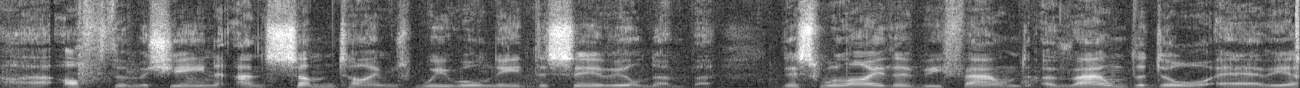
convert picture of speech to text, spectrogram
uh, off the machine and sometimes we will need the serial number. This will either be found around the door area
